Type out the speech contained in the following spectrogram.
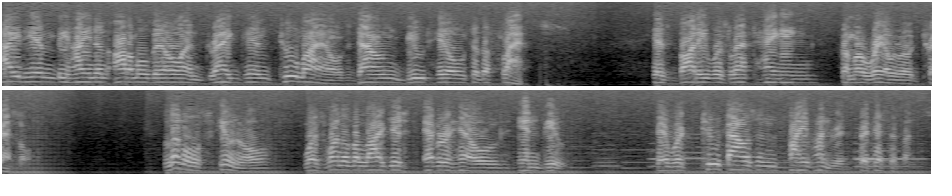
tied him behind an automobile, and dragged him two miles down Butte Hill to the flats. His body was left hanging from a railroad trestle. Little's funeral was one of the largest ever held in Butte. There were 2,500 participants.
